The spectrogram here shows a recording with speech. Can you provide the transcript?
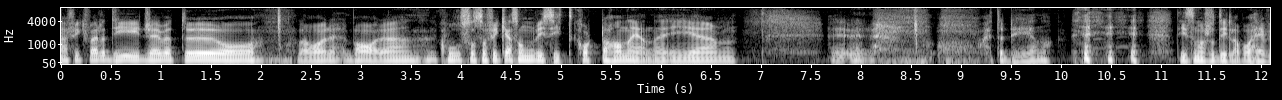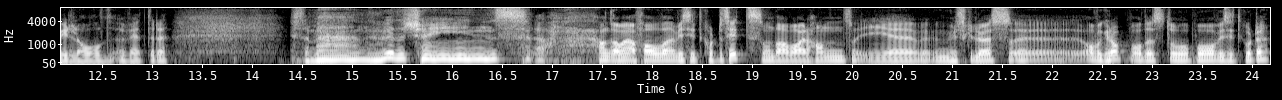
jeg fikk være DJ, vet du, og det var bare kos. Og så fikk jeg sånn visittkort av han ene i øh, Hva heter det igjen, da? De som er så dilla på heavy load, vet dere. It's a man with the chains ja. Han ga meg iallfall visittkortet sitt, som da var han i uh, muskuløs uh, overkropp, og det sto på visittkortet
